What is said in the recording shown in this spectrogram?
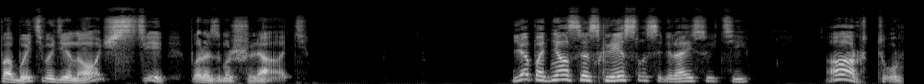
побыть в одиночестве, поразмышлять. Я поднялся с кресла, собираясь уйти. — Артур,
